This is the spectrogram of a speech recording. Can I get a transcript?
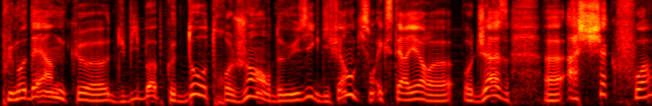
plus modernes, que du bebop, que d'autres genres de musique différents qui sont extérieurs euh, au jazz. À chaque fois,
